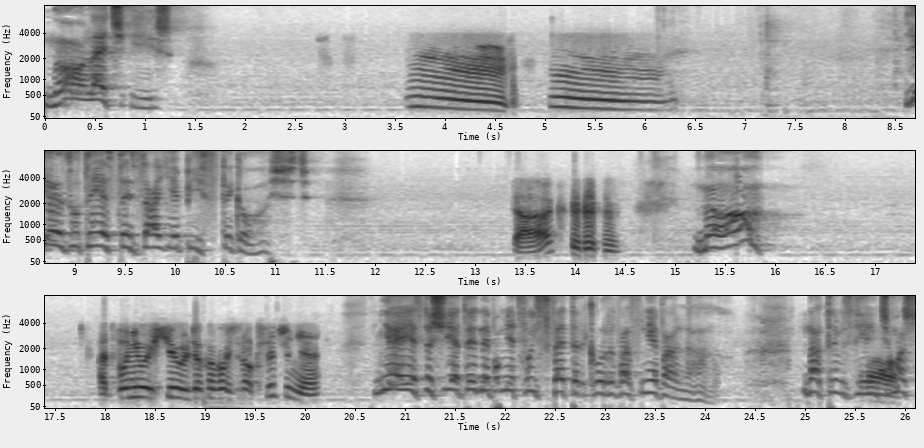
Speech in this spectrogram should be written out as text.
No, lecisz. Mm. Mm. Jezu, ty jesteś zajebisty gość. Tak. No, A dzwoniłeście już do kogoś z Roxy, czy nie? nie jesteś jedyny, bo mnie twój sweter kurwa zniewala. Na tym zdjęciu A. masz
